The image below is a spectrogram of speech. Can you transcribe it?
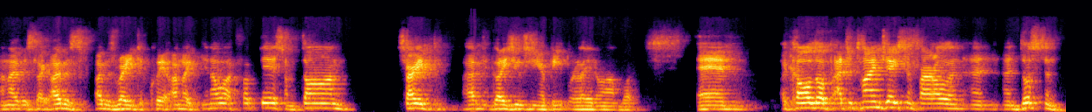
and I was like, I was, I was ready to quit. I'm like, you know what? Fuck this. I'm done. Sorry, I have the guys using your beeper later on, but um, I called up at the time. Jason Farrell and, and, and Dustin,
